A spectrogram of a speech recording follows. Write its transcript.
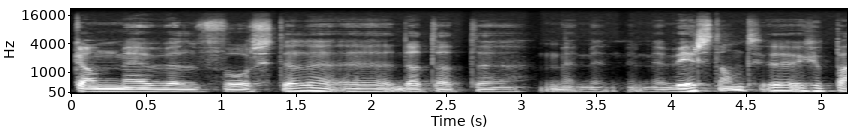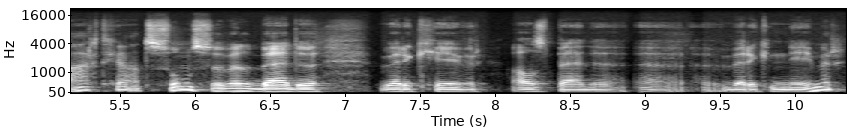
kan mij wel voorstellen uh, dat dat uh, met, met, met, weerstand uh, gepaard gaat. Soms zowel bij de werkgever als bij de werknemer.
